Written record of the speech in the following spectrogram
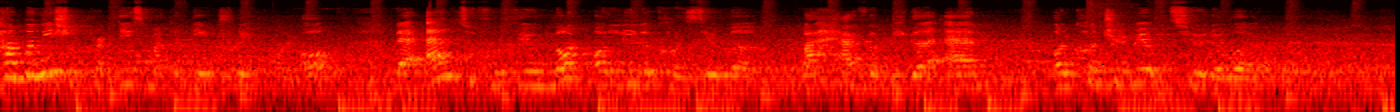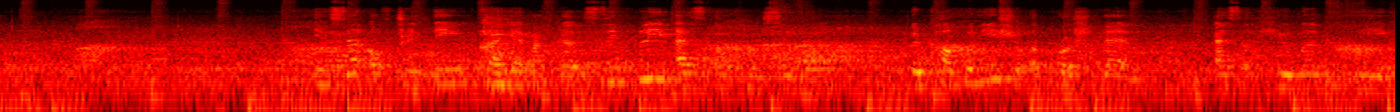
Companies should practice marketing 3.0 that aim to fulfill not only the consumer but have a bigger aim on contribute to the world. Instead of treating target market simply as a consumer, the company should approach them as a human being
